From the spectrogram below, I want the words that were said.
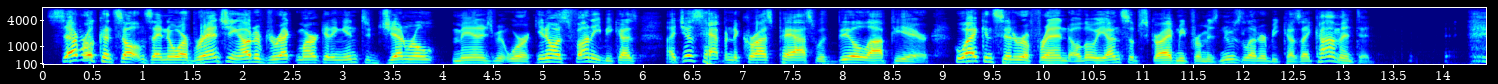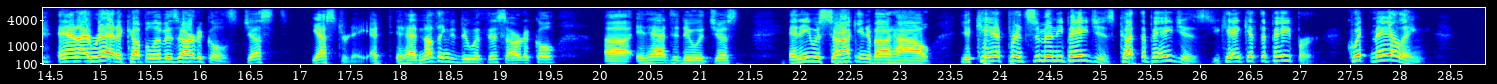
Several consultants I know are branching out of direct marketing into general management work. You know, it's funny because I just happened to cross paths with Bill LaPierre, who I consider a friend, although he unsubscribed me from his newsletter because I commented. And I read a couple of his articles just yesterday. It, had nothing to do with this article. Uh, it had to do with just, and he was talking about how you can't print so many pages. Cut the pages. You can't get the paper. Quit mailing.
